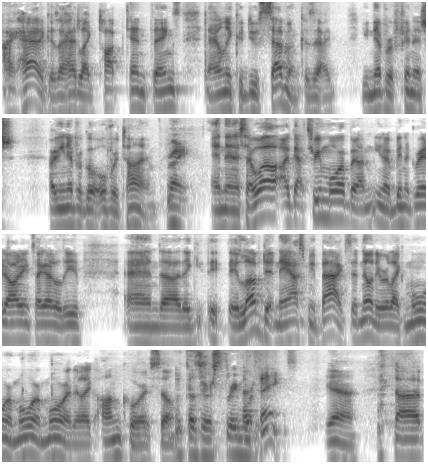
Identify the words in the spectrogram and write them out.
I had because I had like top 10 things and I only could do seven because I, you never finish or you never go over time. Right. And then I said, well, I've got three more, but I'm, you know, been a great audience. I got to leave. And uh, they, they, they loved it and they asked me back. I said, no, they were like more, more, more. They're like encore. So because there's three more things. Yeah. Uh,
